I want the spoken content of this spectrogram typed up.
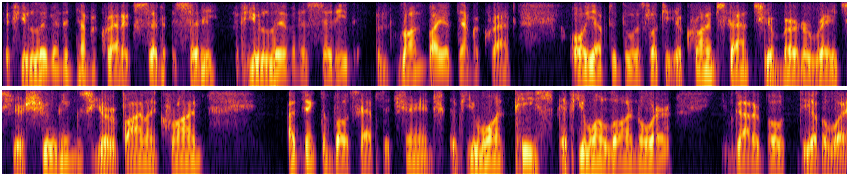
if you live in a democratic city, if you live in a city run by a Democrat, all you have to do is look at your crime stats, your murder rates, your shootings, your violent crime. I think the votes have to change. If you want peace, if you want law and order, you've got to vote the other way.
